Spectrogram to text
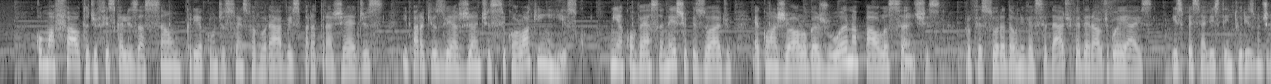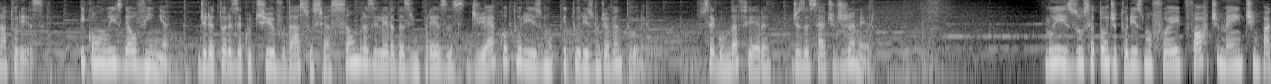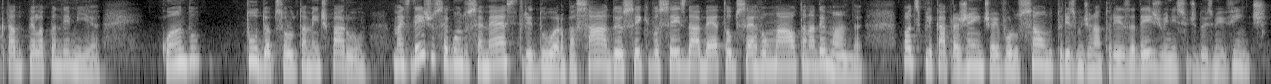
Como a falta de fiscalização cria condições favoráveis para tragédias e para que os viajantes se coloquem em risco. Minha conversa neste episódio é com a geóloga Joana Paula Sanches, professora da Universidade Federal de Goiás e especialista em turismo de natureza, e com Luiz Delvinha, diretor executivo da Associação Brasileira das Empresas de Ecoturismo e Turismo de Aventura. Segunda-feira, 17 de janeiro. Luiz, o setor de turismo foi fortemente impactado pela pandemia, quando tudo absolutamente parou. Mas desde o segundo semestre do ano passado, eu sei que vocês da Abeta observam uma alta na demanda. Pode explicar para a gente a evolução do turismo de natureza desde o início de 2020?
